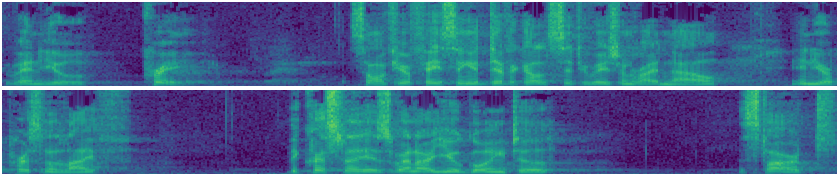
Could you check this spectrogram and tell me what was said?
when you pray. Some of you are facing a difficult situation right now in your personal life. The question is when are you going to start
